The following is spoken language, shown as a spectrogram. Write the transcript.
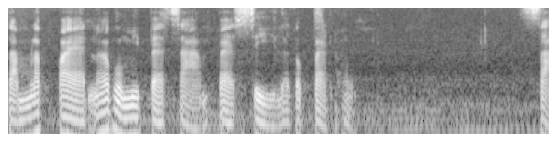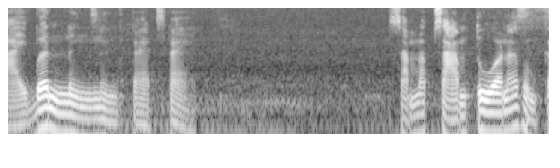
สำหรับแปดนะครับผมมีแปดสามแปดสี่แล้วก็แปดหกสายเบิ้ลหนึ่งหนึ่งแปดแปด สำหรับ 3 ตัวนะครับผม 942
